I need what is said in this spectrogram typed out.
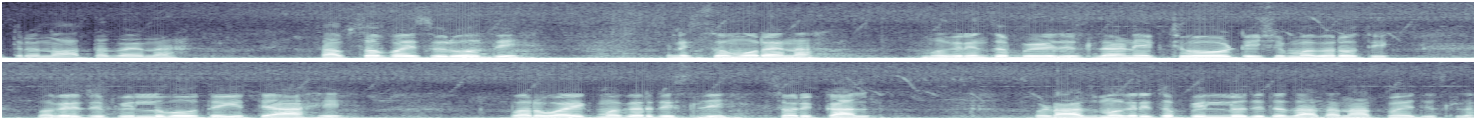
मित्रांनो आताच आहे ना साफसफाई सुरू होती. आणि समोर आहे ना मगरींचं बिळ दिसलं आणि एक छोटीशी मगर होती. मगरीचे पिल्लू बहुतेक इथे आहे. परवा एक मगर दिसली सॉरी काल. पण आज मगरीचं पिल्लू तिथे जाताना आतमध्ये दिसलं.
